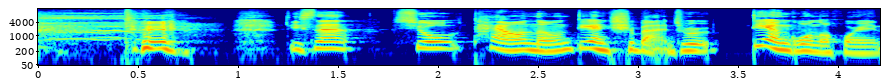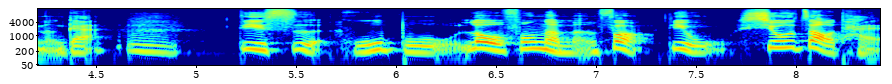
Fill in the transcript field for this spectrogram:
对。第三，修太阳能电池板，就是电工的活儿也能干。嗯。第四，补补漏风的门缝；第五，修灶台；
